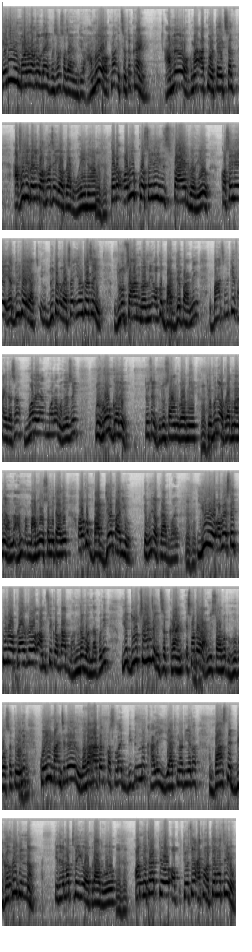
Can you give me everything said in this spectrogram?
यदि ऊ मरेर भने उसलाई एक वर्ष सजाय हुन्थ्यो। हाम्रो हकमा इट्स नट अ क्राइम हाम्रो हकमा आत्महत्या इट्सल्फ आफूले गरेको हकमा चाहिँ यो अपराध होइन। तर अरू कसैले इन्सपायर गर्यो कसैले यहाँ दुईवटा याद दुईवटा कुरा छ एउटा चाहिँ दुरुत्साहन गर्ने अर्को बाध्य पार्ने बाँच्ने के फाइदा छ? मलाई यार मलाई भनेर चाहिँ प्रोभोक गर्यो। त्यो चाहिँ दुरुत्साहन गर्ने त्यो पनि अपराध माने हाम- हाम- हाम्रो संहिताले अर्को बाध्य पारियो त्यो पनि अपराध भयो। यो अब यसलाई पूर्ण अपराध र आंशिक अपराध भन्नु भन्दा पनि यो दुरुत्साहन चाहिँ इट्स अ क्राइम। यसमा त हामी सहमत हुनुपर्छ किनभने कोही मान्छेले लगातार कसैलाई विभिन्न खाले यातना दिएर बाँच्ने विकल्पै दिन्न। त्यतिखेर मात्रै यो अपराध हो। अन्यथा त्यो त्यो चाहिँ आत्महत्या मात्रै हो।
